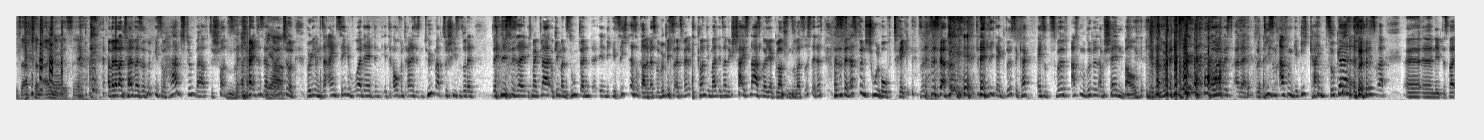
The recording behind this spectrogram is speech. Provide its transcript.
sagt schon einiges. Ja. Aber da waren teilweise wirklich so hart stümperhafte Shots. So, ich meinte es ja, ja. vorhin schon. Wirklich in dieser einen Szene, wo er der, der, drauf und dran ist, diesen Typen abzuschießen, so dann halt, ich meine, klar, okay, man zoomt dann in die Gesichter so gerade, es war wirklich so, als wenn ich konnte ihm halt in seine scheiß Nasenlöcher glotzen. So, was ist denn das? Was ist denn das für ein Schulhoftrick? So, das ist ja wirklich der größte Kack. Ey, so zwölf Affen rütteln am Schellenbaum. Das war wirklich, ohne Mist, Alter. So, diesem Affen gebe ich keinen Zucker. Also, das war, äh, äh, nee, das war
